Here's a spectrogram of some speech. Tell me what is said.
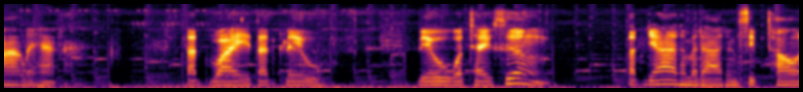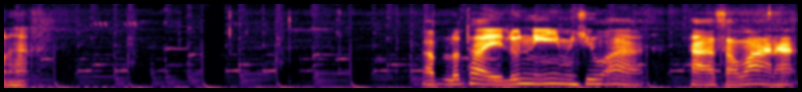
มากเลยฮะตัดไวตัดเร็ว เร็วกว่าใช้เครื่องตัดหญ้าธรรมดาถึง 10 เท่านะฮะ ครับรถไถรุ่นนี้มีชื่อว่าทาซาว่านะฮะ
